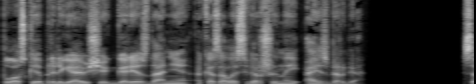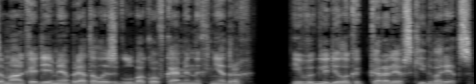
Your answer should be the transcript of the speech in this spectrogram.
Плоское, прилегающее к горе здание, оказалось вершиной айсберга. Сама академия пряталась глубоко в каменных недрах и выглядела как королевский дворец.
